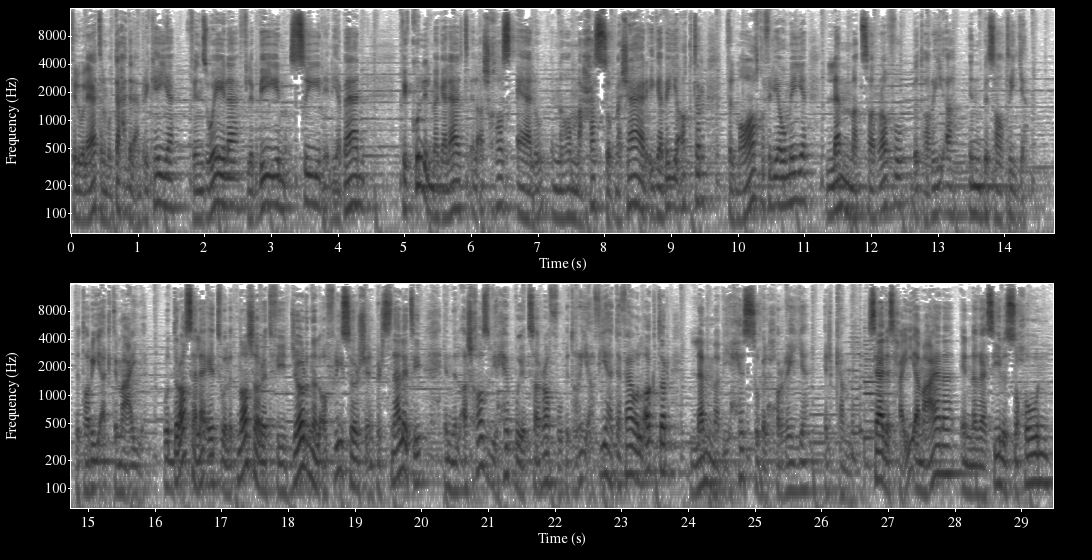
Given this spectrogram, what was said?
في الولايات المتحدة الأمريكية، فنزويلا، فلبين، الصين، اليابان. في كل المجالات الأشخاص قالوا إن هم حسوا بمشاعر إيجابية أكتر في المواقف اليومية لما تصرفوا بطريقة انبساطية بطريقة اجتماعية. والدراسة لقت واللي اتنشرت في Journal of Research and Personality إن الأشخاص بيحبوا يتصرفوا بطريقة فيها تفاؤل أكتر لما بيحسوا بالحرية الكاملة. سادس حقيقة معانا إن غسيل الصحون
